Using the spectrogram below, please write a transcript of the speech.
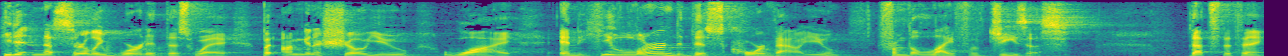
He didn't necessarily word it this way, but I'm going to show you why. And he learned this core value from the life of Jesus. That's the thing.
